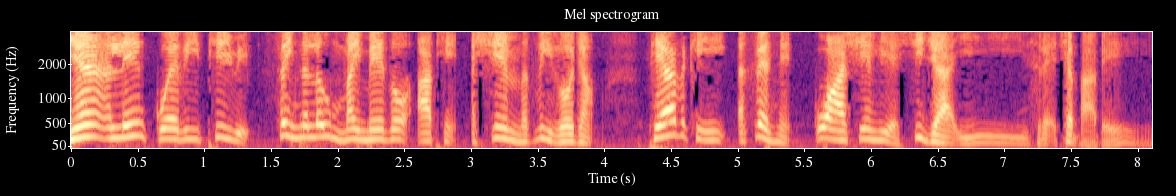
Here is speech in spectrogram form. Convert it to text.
ဉာဏ်အလင်းကွယ်သည်ဖြစ်၍စိတ်နှလုံးမိုက်မဲသောအဖြစ်အရှင်းမသိသောကြောင့်ဖျားသခင်၏အသက်နှင့်ကြွာရှင်းလျက်ရှိကြ၏ဆိုတဲ့အချက်ပါပဲ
